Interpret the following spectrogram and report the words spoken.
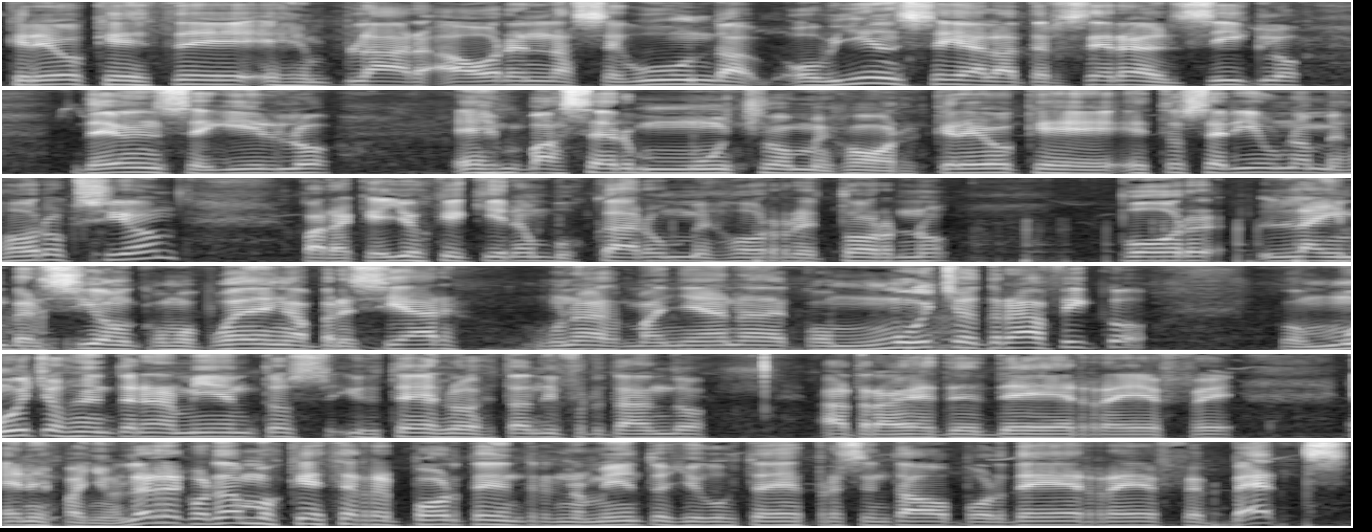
creo que este ejemplar ahora en la segunda o bien sea la tercera del ciclo deben seguirlo es, va a ser mucho mejor creo que esto sería una mejor opción para aquellos que quieran buscar un mejor retorno por la inversión como pueden apreciar una mañana con mucho tráfico con muchos entrenamientos y ustedes lo están disfrutando a través de DRF en español. Les recordamos que este reporte de entrenamientos llegó a ustedes presentado por DRF Bets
